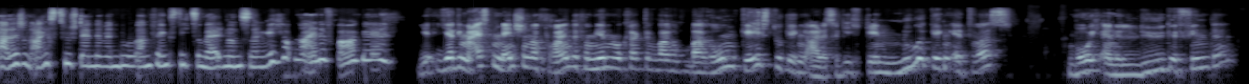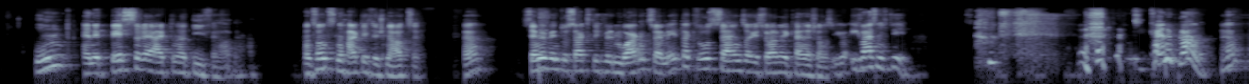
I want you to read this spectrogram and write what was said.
alle schon Angstzustände, wenn du anfängst, dich zu melden und zu sagen, ich habe nur eine Frage. Ja, die meisten Menschen und Freunde von mir haben gesagt, warum, warum gehst du gegen alles? Ich gehe nur gegen etwas, wo ich eine Lüge finde und eine bessere Alternative habe. Ansonsten halte ich die Schnauze. Ja? Samuel, wenn du sagst, ich will morgen zwei Meter groß sein, sage ich, sorry, keine Chance. Ich, ich weiß nicht wie. Keinen Plan. Ja?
